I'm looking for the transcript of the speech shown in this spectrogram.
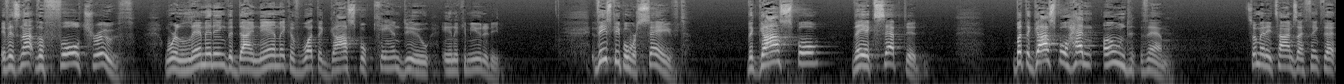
if it's not the full truth, we're limiting the dynamic of what the gospel can do in a community. These people were saved. The gospel they accepted. But the gospel hadn't owned them. So many times I think that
